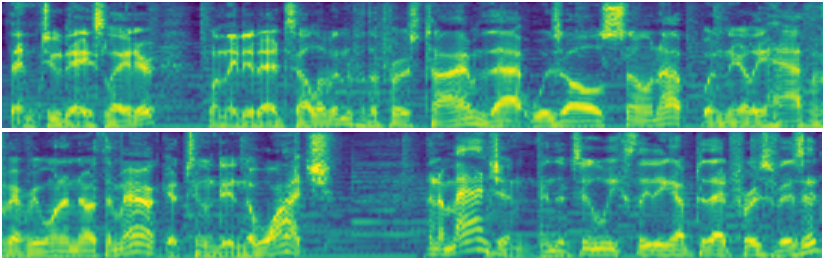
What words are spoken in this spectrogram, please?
Then, two days later, when they did Ed Sullivan for the first time, that was all sewn up when nearly half of everyone in North America tuned in to watch. And imagine, in the two weeks leading up to that first visit,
